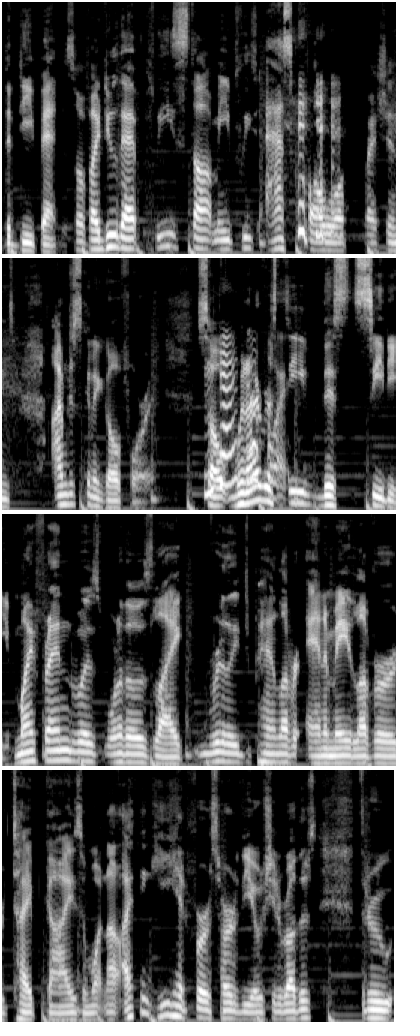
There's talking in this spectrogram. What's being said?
the deep end. So if I do that, please stop me. Please ask follow up questions. I'm just gonna go for it. So Okay, when I received this CD, my friend was one of those like really Japan lover, anime lover type guys and whatnot. I think he had first heard of the Yoshida Brothers through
